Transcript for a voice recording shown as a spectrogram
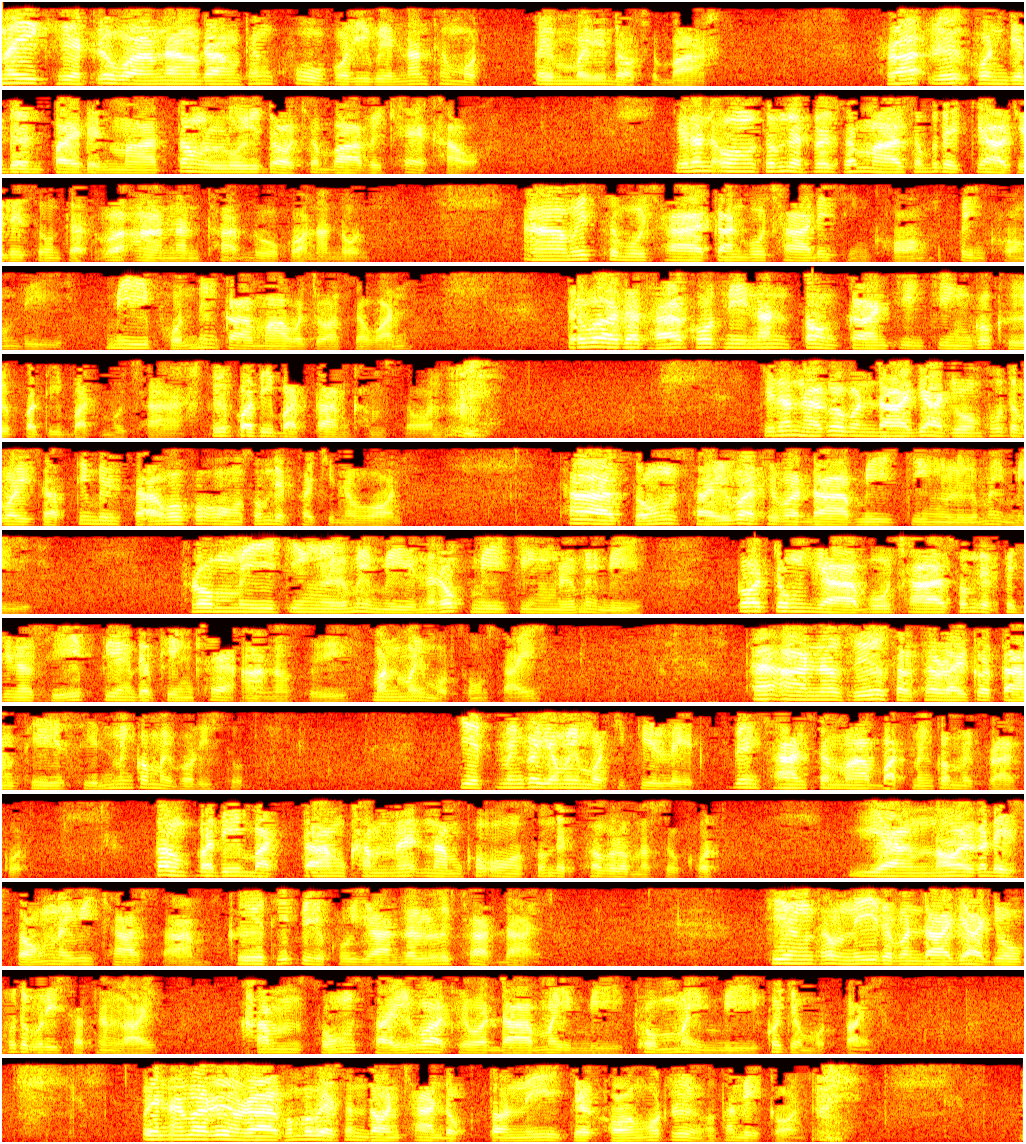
ในเขตระหว่างนางรังทั้งคู่บริเวณนั้นทั้งหมดเต็มไปด้วยดอกชบา พระหรือคนจะเดินไปเดินมาต้องลุยดอกชบาไปแค่เขาดังนั้นองค์สมเด็จพระสัมมาสัมพุทธเจ้าจะได้ทรงตรัสว่าอานันทะดูก่อนอนนท์ อามิสบูชาการบูชาได้สิ่งของเป็นของดี มีผลถึงกามาวจรสวรรค์ แต่ว่าตถาคตนี้นั้นต้องการจริง ๆ ก็คือปฏิบัติบูชา คือปฏิบัติตามคำสอนฉะนั้นหากว่าบรรดาญาโยมพุทธบริษัทที่เป็นสาวกขององค์สมเด็จพระจินวร ถ้าสงสัยว่าเทวดามีจริงหรือไม่มี รหมมีจริงหรือไม่มี นรกมีจริงหรือไม่มี ก็จงอย่าบูชาสมเด็จพระจินสีเพียงแต่เพียงแค่อ่านหนังสือ มันไม่หมดสงสัย ถ้าอ่านหนังสือสักเท่าไรก็ตามทีศีลมันก็ไม่บริสุทธิ์จิตมันก็ยังไม่หมดกิเลสเรื่องฌานสมาบัติมันก็ไม่ปรากฏ ต้องปฏิบัติตามคำแนะนำขององค์สมเด็จพระบรมสุคต อย่างน้อยก็ได้สองในวิชาสามคือทิพยคุยานและลึกชาติได้ เพียงเท่านี้แต่บรรดาญาโยมพุทธบริษัททั้งหลายคำสงสัยว่าเทวดาไม่มีพรหมไม่มีก็จะหมดไป เป็นอันว่าเรื่องราวของพระเวสสันดรชาดกตอนนี้จะของดเรื่องของท่านไปก่อน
